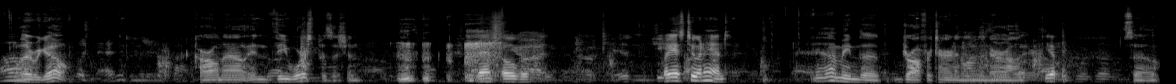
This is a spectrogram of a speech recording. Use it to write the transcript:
Well, there we go. Carl now in the worst position. Bent over. But he has two in hand. Yeah, I mean, the draw for turn and then the neuron. Yep. So,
